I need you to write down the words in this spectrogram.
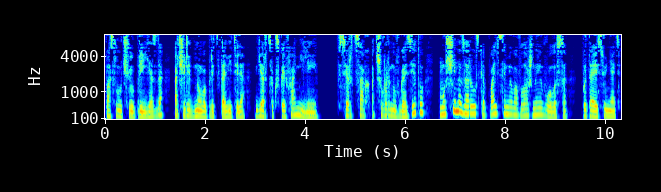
по случаю приезда очередного представителя герцогской фамилии. В сердцах отшвырнув газету, мужчина зарылся пальцами во влажные волосы, пытаясь унять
